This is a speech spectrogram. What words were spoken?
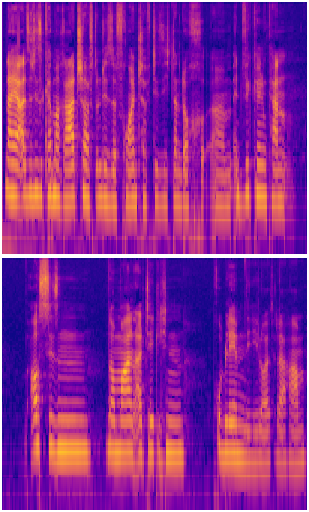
Naja, also diese Kameradschaft und diese Freundschaft, die sich dann doch ähm, entwickeln kann aus diesen normalen alltäglichen Problemen, die die Leute da haben.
